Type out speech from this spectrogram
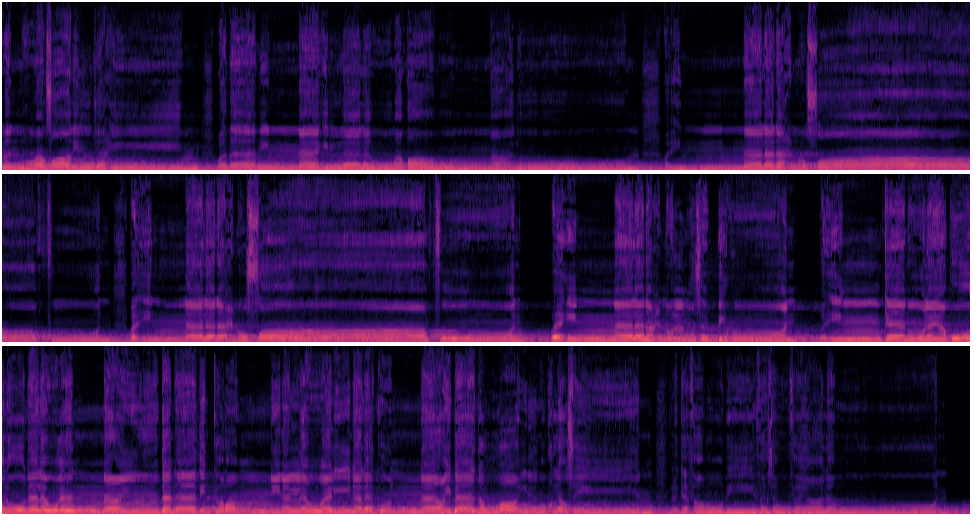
من هو صال الجحيم وما منا إلا له مقام معلوم. وإنا لنحن الصافون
